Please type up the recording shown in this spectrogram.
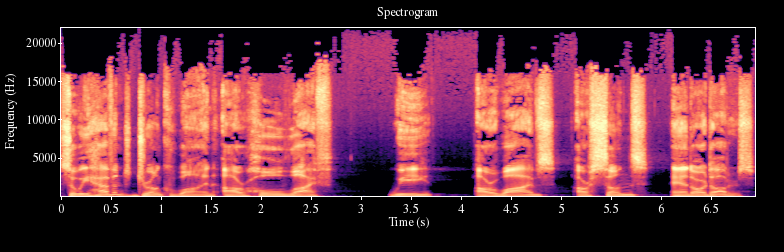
So we haven't drunk wine our whole life. We, our wives, our sons, and our daughters.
